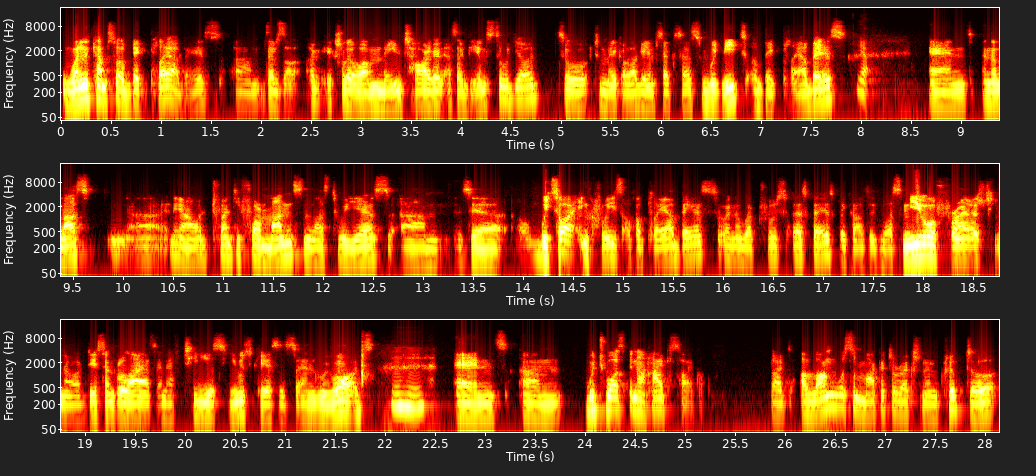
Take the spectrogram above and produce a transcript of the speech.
when it comes to a big player base, um, that is actually our main target as a game studio to to make our game success. We need a big player base. Yeah. And in the last, uh, you know, 24 months, in the last two years, um, the, we saw an increase of a player base in the Web2 space because it was new, fresh, you know, decentralized NFTs, use cases, and rewards, mm-hmm. and um, which was in a hype cycle. But along with the market direction in crypto,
